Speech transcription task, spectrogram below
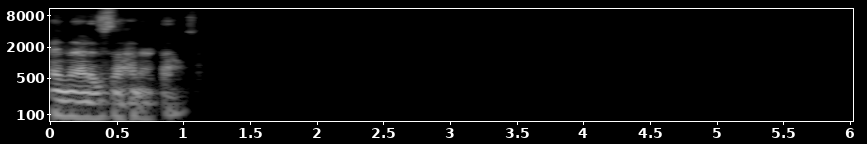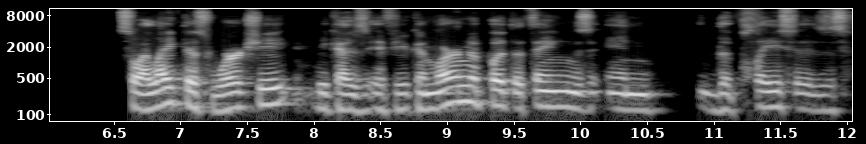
And that is the hundred thousand. So I like this worksheet because if you can learn to put the things in the places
